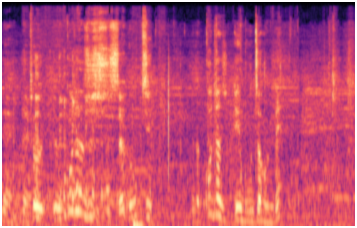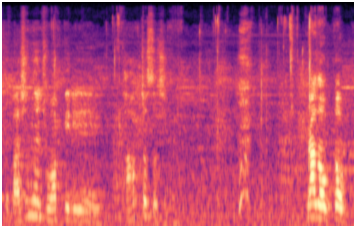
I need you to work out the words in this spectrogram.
네. 네. 저 이거 꽂아주실 수 있어요? 그거 혹시 여기다 꽂아 이게 뭐죠 근데? 맛있는 조합끼리 다 합쳤어 지금. 나도 없어.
